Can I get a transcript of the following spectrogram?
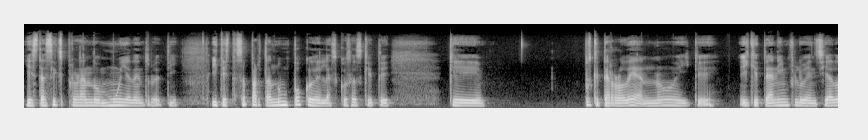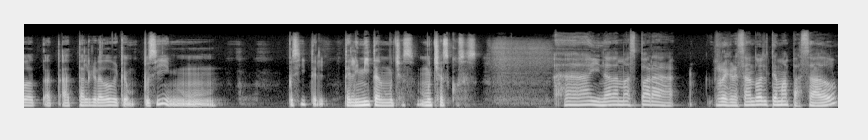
Y estás explorando muy adentro de ti. Y te estás apartando un poco de las cosas que te, que, pues que te rodean, ¿no? Y que, y que te han influenciado a, tal grado de que, pues sí, mm, pues sí, te, te limitan muchas, muchas cosas. Ah, y nada más para regresando al tema pasado,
